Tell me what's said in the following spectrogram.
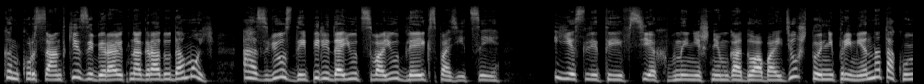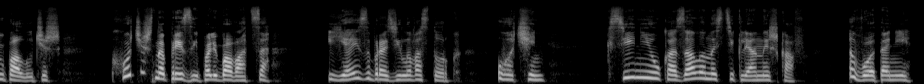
Конкурсантки забирают награду домой, а звезды передают свою для экспозиции. Если ты всех в нынешнем году обойдешь, то непременно такую получишь. Хочешь на призы полюбоваться?» Я изобразила восторг. «Очень». Ксения указала на стеклянный шкаф. «Вот они.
